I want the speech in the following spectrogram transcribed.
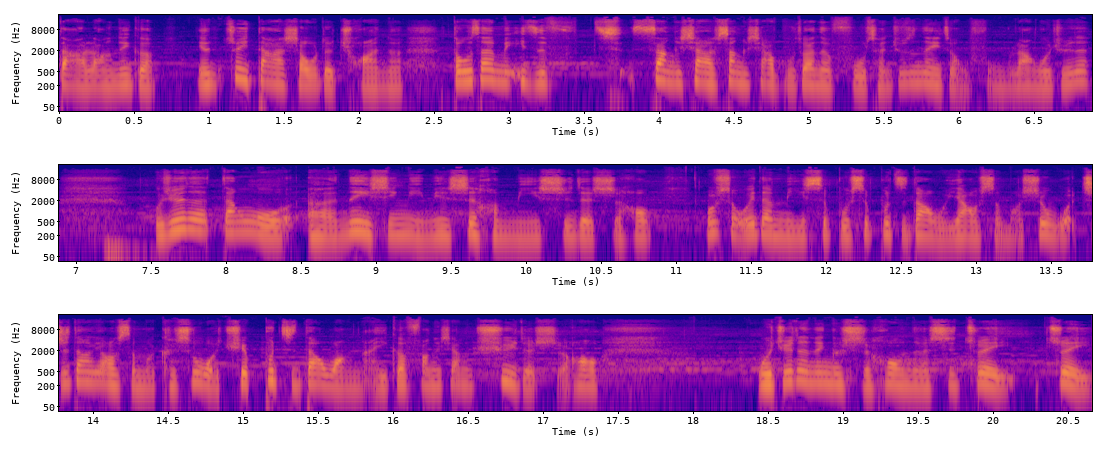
大浪，那个连最大艘的船呢，都在那一直上下上下不断的浮沉，就是那种风浪。我觉得，我觉得当我呃内心里面是很迷失的时候，我所谓的迷失，不是不知道我要什么，是我知道要什么，可是我却不知道往哪一个方向去的时候。我觉得那个时候呢，是最最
